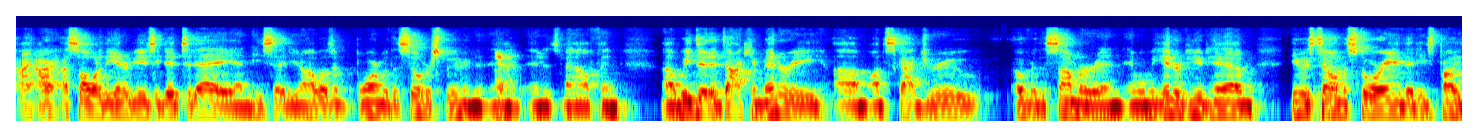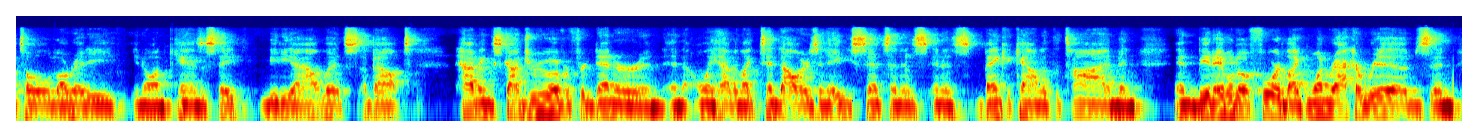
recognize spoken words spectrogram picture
I, I, saw one of the interviews he did today, and he said, you know, I wasn't born with a silver spoon in, in, yeah. in his mouth. And uh, we did a documentary um, on Scott Drew over the summer, and, and when we interviewed him, he was telling the story that he's probably told already, you know, on Kansas State media outlets about having Scott Drew over for dinner and, and only having like ten dollars and eighty cents in his in his bank account at the time, and and being able to afford like one rack of ribs and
